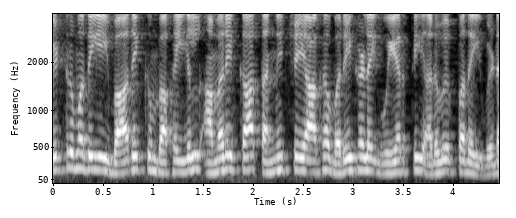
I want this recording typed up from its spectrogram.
ஏற்றுமதியை பாதிக்கும் வகையில் அமெரிக்கா தன்னிச்சையாக வரிகளை உயர்த்தி அறிவிப்பதை விட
